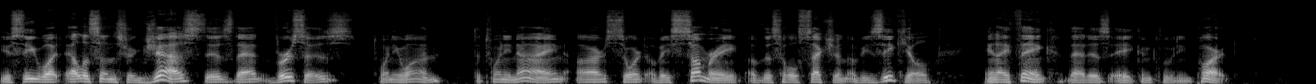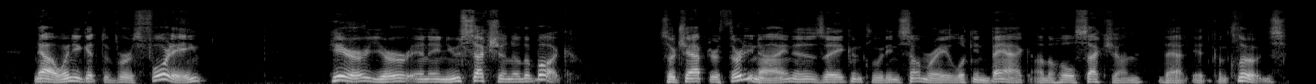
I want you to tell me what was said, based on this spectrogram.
You see, what Ellison suggests is that verses 21 to 29 are sort of a summary of this whole section of Ezekiel, and I think that is a concluding part. Now, when you get to verse 40, here you're in a new section of the book. So, chapter 39 is a concluding summary looking back on the whole section that it concludes.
